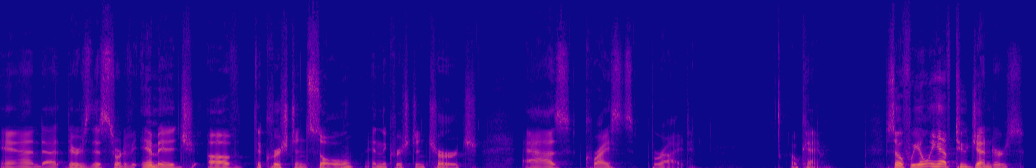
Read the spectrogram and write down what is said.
And uh, there's this sort of image of the Christian soul and the Christian church as Christ's bride. Okay. So if we only have two genders,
